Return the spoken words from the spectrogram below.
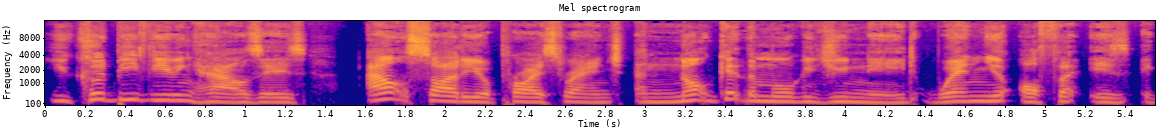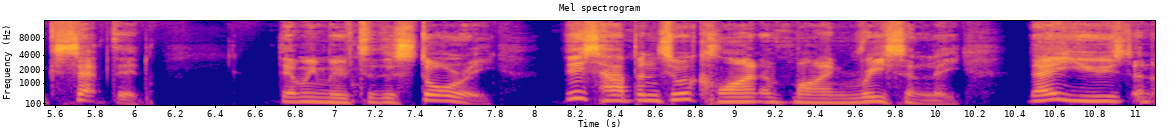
you could be viewing houses outside of your price range and not get the mortgage you need when your offer is accepted. Then we move to the story. This happened to a client of mine recently they used an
